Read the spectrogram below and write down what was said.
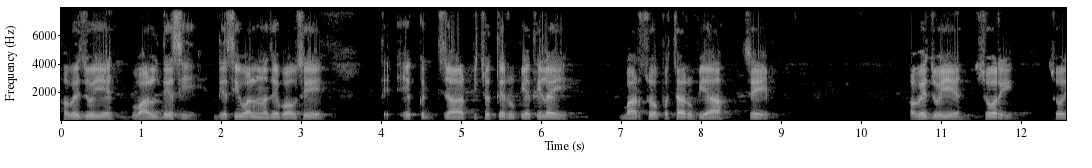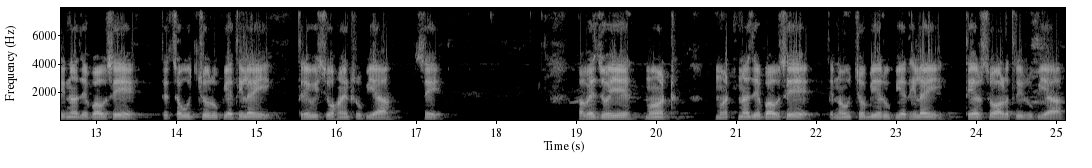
હવે જોઈએ વાલ દેશી. દેશી વાલના જે ભાવ છે તે એક હજાર પિચોતેર રૂપિયાથી લઈ બારસો પચાસ રૂપિયા છે. હવે જોઈએ સોરી. સોરીના જે ભાવ છે તે ચૌદસો રૂપિયાથી લઈ ત્રેવીસો સાઠ રૂપિયા છે. હવે જોઈએ મઠ. મઠના જે ભાવ છે તે નવસો બે રૂપિયાથી લઈ તેરસો આડત્રીસ રૂપિયા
